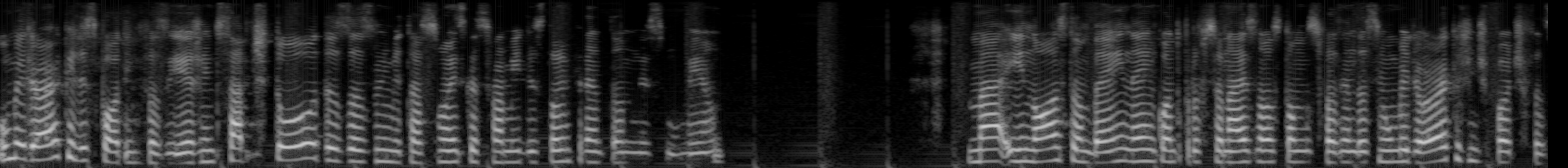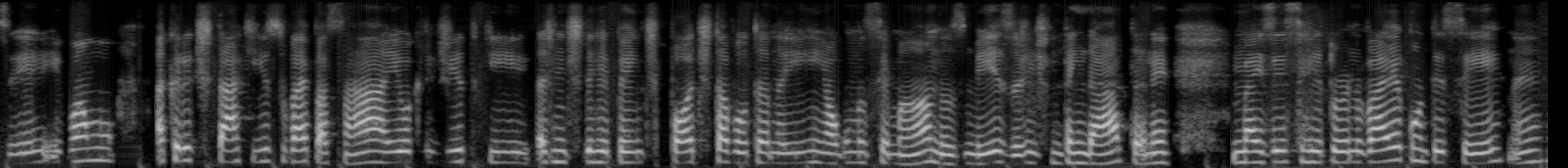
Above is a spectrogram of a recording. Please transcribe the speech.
o melhor que eles podem fazer. A gente sabe de todas as limitações que as famílias estão enfrentando nesse momento mas, e nós também, né, enquanto profissionais, nós estamos fazendo assim o melhor que a gente pode fazer e vamos acreditar que isso vai passar. Eu acredito que a gente de repente pode estar voltando aí em algumas semanas, meses, a gente não tem data, né? Mas esse retorno vai acontecer, né?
